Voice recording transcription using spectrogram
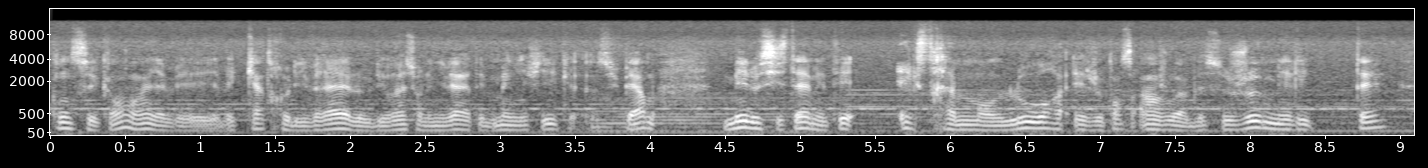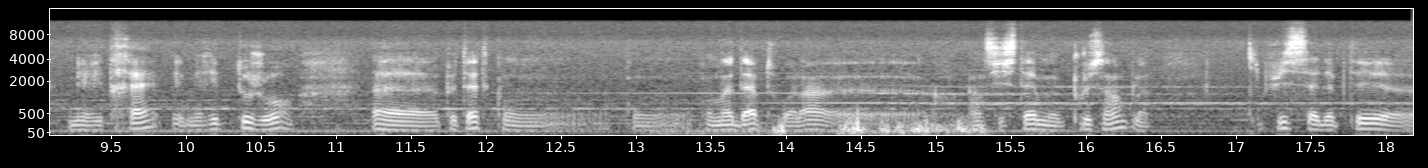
conséquent. Hein. Il, y avait, il y avait quatre livrets. Le livret sur l'univers était magnifique, superbe. Mais le système était extrêmement lourd et je pense injouable. ce jeu méritait, mériterait et mérite toujours peut-être qu'on adapte voilà, un système plus simple qui puisse s'adapter euh,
